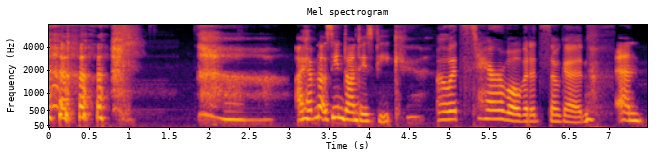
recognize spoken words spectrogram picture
I have not seen Dante's Peak. Oh, it's terrible, but it's so good. And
